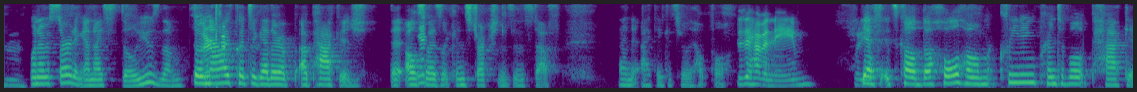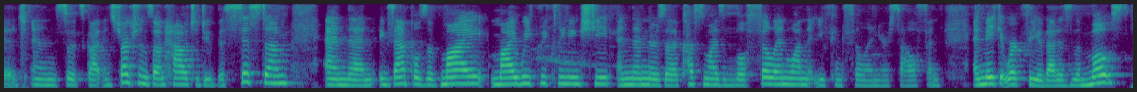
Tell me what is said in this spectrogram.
mm. when i was starting and i still use them so now i've put together a, a package that also yeah. has like instructions and stuff and i think it's really helpful does it have a name Yes, it's called the Whole Home Cleaning Printable Package, and so it's got instructions on how to do the system, and then examples of my my weekly cleaning sheet, and then there's a customizable fill-in one that you can fill in yourself and and make it work for you. That is the most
